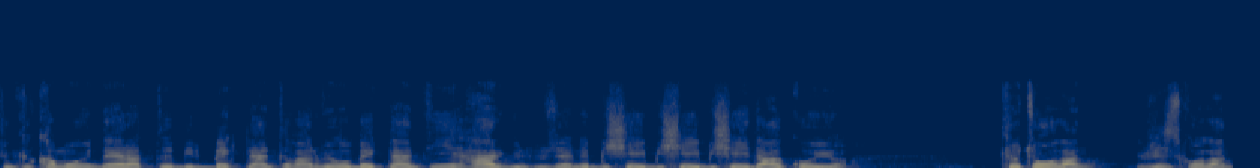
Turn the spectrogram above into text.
Çünkü kamuoyunda yarattığı bir beklenti var ve o beklentiyi her gün üzerine bir şey bir şey bir şey daha koyuyor. Kötü olan, risk olan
